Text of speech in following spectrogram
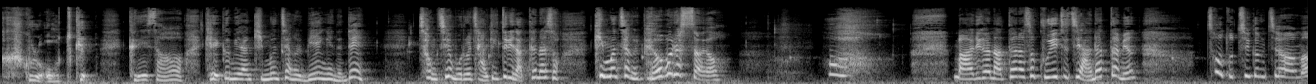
그걸 어떻게... 그래서 개금이랑 김문창을 미행했는데 정체 모를 자기들이 나타나서 김문창을 베어버렸어요. 어, 마리가 나타나서 구해주지 않았다면 저도 지금쯤 아마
